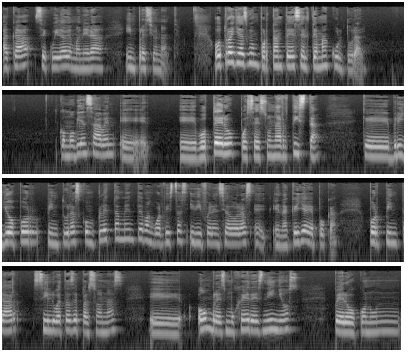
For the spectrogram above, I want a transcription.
Acá se cuida de manera impresionante. Otro hallazgo importante es el tema cultural. Como bien saben, eh, eh, Botero pues es un artista que brilló por pinturas completamente vanguardistas y diferenciadoras en aquella época por pintar siluetas de personas, eh, hombres, mujeres, niños, pero con un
